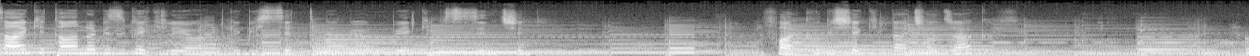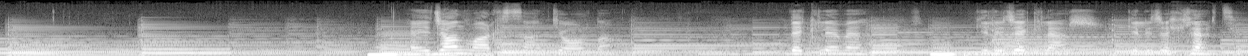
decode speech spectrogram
Sanki Tanrı bizi bekliyor gibi hissettim bilmiyorum. Belki sizin için farklı bir şekilde açılacak. Heyecan var sanki orada. Bekleme. Gelecekler, gelecekler diyor.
